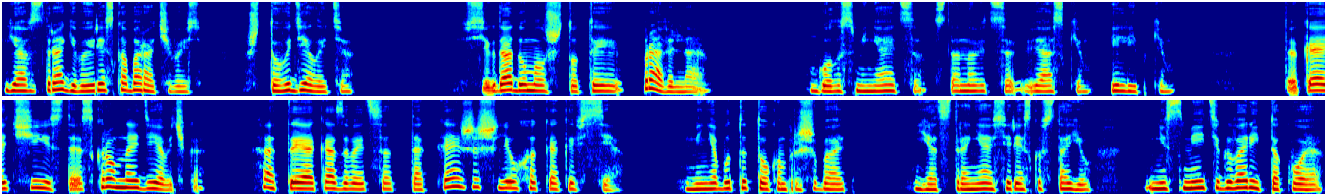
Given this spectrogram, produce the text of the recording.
Я вздрагиваю и резко оборачиваюсь. «Что вы делаете?» «Всегда думал, что ты правильная». Голос меняется, становится вязким и липким. «Такая чистая, скромная девочка. А ты, оказывается, такая же шлюха, как и все». Меня будто током прошибает. Я отстраняюсь и резко встаю. «Не смейте говорить такое!»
